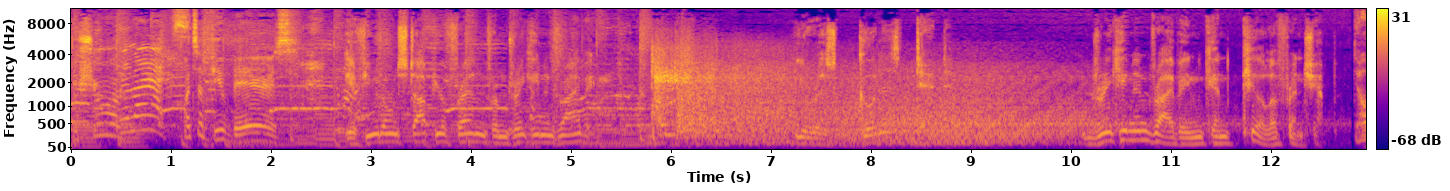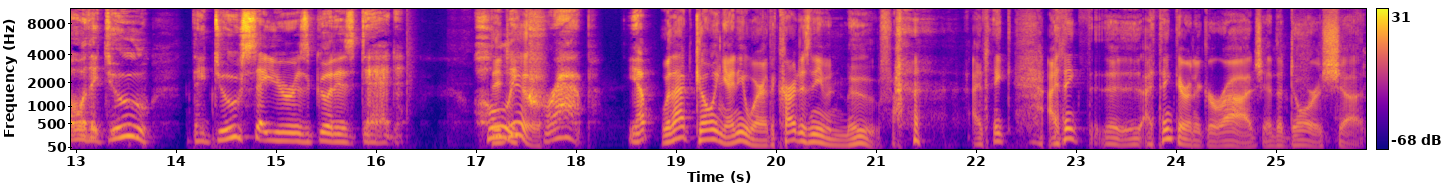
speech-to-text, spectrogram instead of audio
You sure? Relax. What's a few beers? If you don't stop your friend from drinking and driving, you're as good as dead. Drinking and driving can kill a friendship. oh they do they do say you're as good as dead holy do. crap yep without going anywhere. The car doesn't even move. I think. I think. I think they're in a garage and the door is shut.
